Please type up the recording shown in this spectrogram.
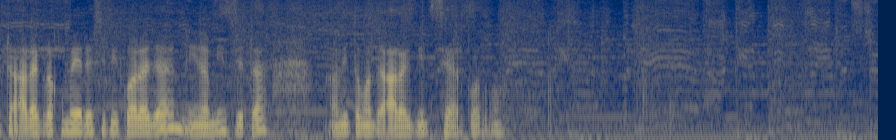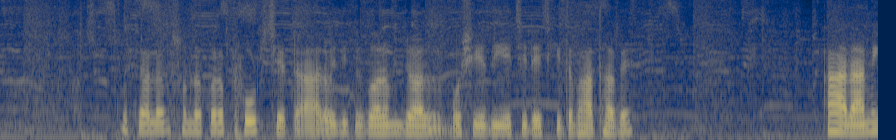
এটা আর এক রকমের রেসিপি করা যায়, নিরামিষ, যেটা আমি তোমাদের আর একদিন শেয়ার করব। তো চলো, সুন্দর করে ফুটছে এটা। আর ওইদিকে গরম জল বসিয়ে দিয়েছি, ডেচকিতে ভাত হবে। আর আমি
